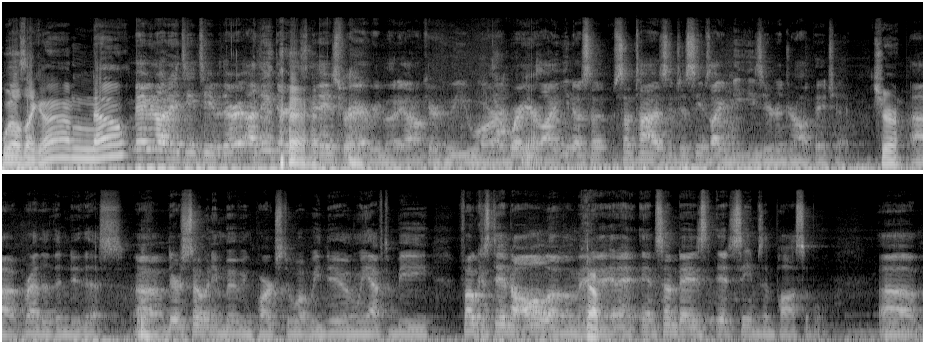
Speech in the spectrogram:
Will's like, um, no. maybe not AT and T, but there. I think there is days for everybody. I don't care who you are, Yeah. where you're like, you know, so, sometimes it just seems like it'd be easier to draw a paycheck. Sure. uh, rather than do this. Uh, there's so many moving parts to what we do, and we have to be focused into all of them. And, Yep. and, it, and some days it seems impossible. Um,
